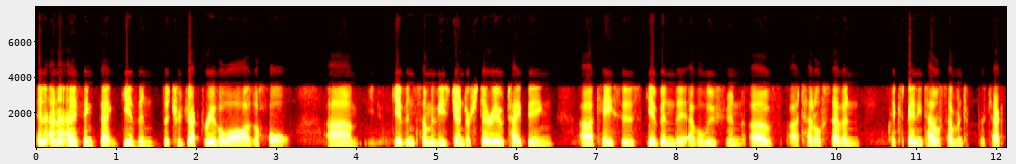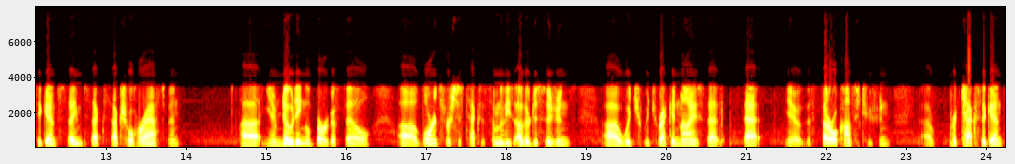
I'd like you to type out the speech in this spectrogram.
and, and, I think that given the trajectory of the law as a whole, um, given some of these gender stereotyping uh, cases, given the evolution of uh, Title VII, expanding Title VII to protect against same-sex sexual harassment, uh, you know, noting Obergefell, uh, Lawrence versus Texas, some of these other decisions which which recognize that that you know the federal constitution uh, protects against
